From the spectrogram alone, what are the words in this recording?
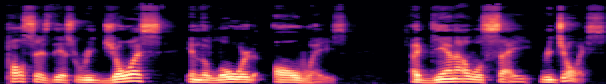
Paul says this Rejoice in the Lord always. Again, I will say, rejoice.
